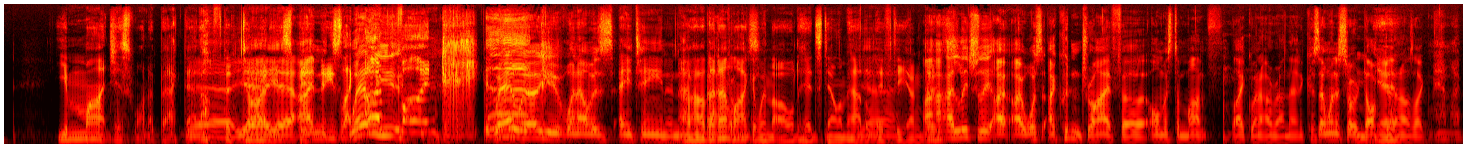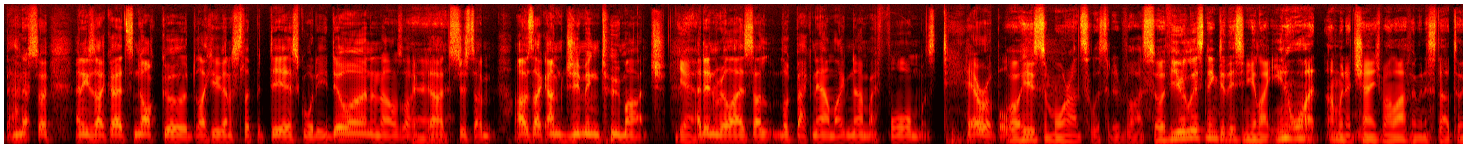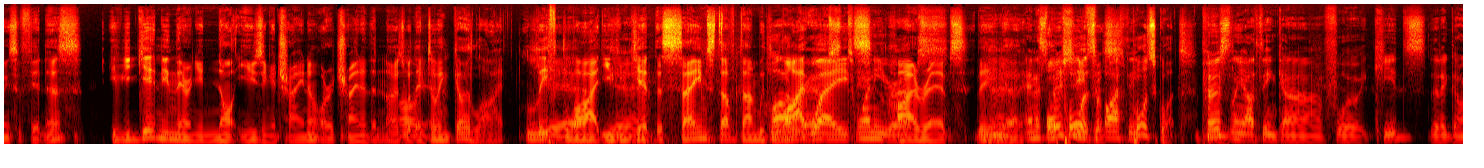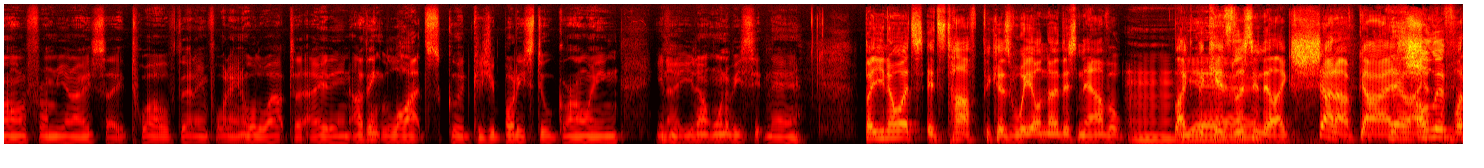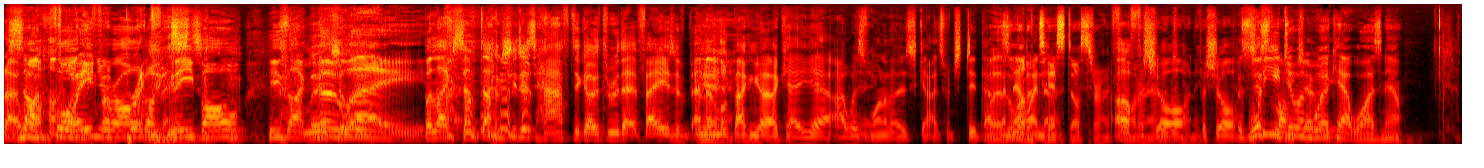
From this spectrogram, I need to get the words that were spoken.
You might just want to back that up the yeah, tiniest yeah. bit. I And he's like, where I'm you- fine. Where were you when I was 18 and having Oh, they don't like it when the old heads tell them how to lift the young I, dudes. I literally, I, I was, I couldn't drive for almost a month, like when around then, because I went and saw a doctor Mm, yeah. and I was like, man, my back. So, and he's like, oh, it's not good. Like you're gonna slip a disc. What are you doing? And I was like, Yeah. oh, it's just, I'm, I was like, I'm gymming too much. Yeah. I didn't realize. I look back now, I'm like, no, my form was terrible. Well, here's some more unsolicited advice. So if you're listening to this and you're like, you know what, I'm going to change my life. I'm going to start doing some fitness. If you're getting in there and you're not using a trainer or a trainer that knows what Oh, they're yeah. doing, go light. Lift Yeah, light. You yeah. can get the same stuff done with High light weights, 20 high reps. reps. There you go. And especially for- pauses, I think- pause squats. Personally, I think uh, for kids that are going from, you know, say 12, 13, 14, all the way up to 18, I think light's good because your body's still growing. You Mm-hmm. know, you don't want to be sitting there. But you know what's it's tough because we all know this now, but Mm-hmm. like the kids listening, they're like, "Shut up, guys! Like, I'll lift what I Some want." 40 for 14 year old on breakfast. D bowl, he's like, no Literally. way. But like sometimes you just have to go through that phase of, and then look back and go, "Okay, yeah, I was one of those guys which did that." Well, there's but a lot I of testosterone. Oh, for sure, 20. for sure. It's What are just you doing workout wise now?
